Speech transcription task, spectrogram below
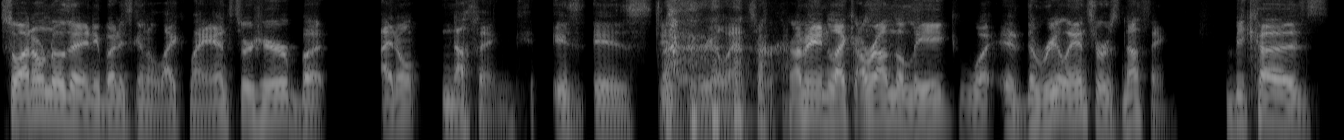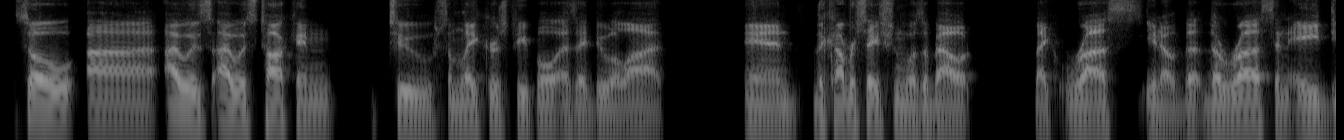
So I don't know that anybody's going to like my answer here, but I don't nothing is is is the real answer. I mean, like around the league, what eh, the real answer is nothing. Because so uh I was I was talking to some Lakers people as I do a lot, and the conversation was about like Russ, you know, the the Russ and AD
